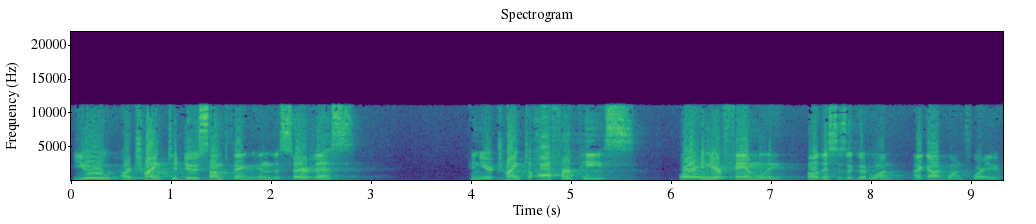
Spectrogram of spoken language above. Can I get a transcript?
You are trying to do something in the service, and you're trying to offer peace, or in your family. Oh, this is a good one. I got one for you.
